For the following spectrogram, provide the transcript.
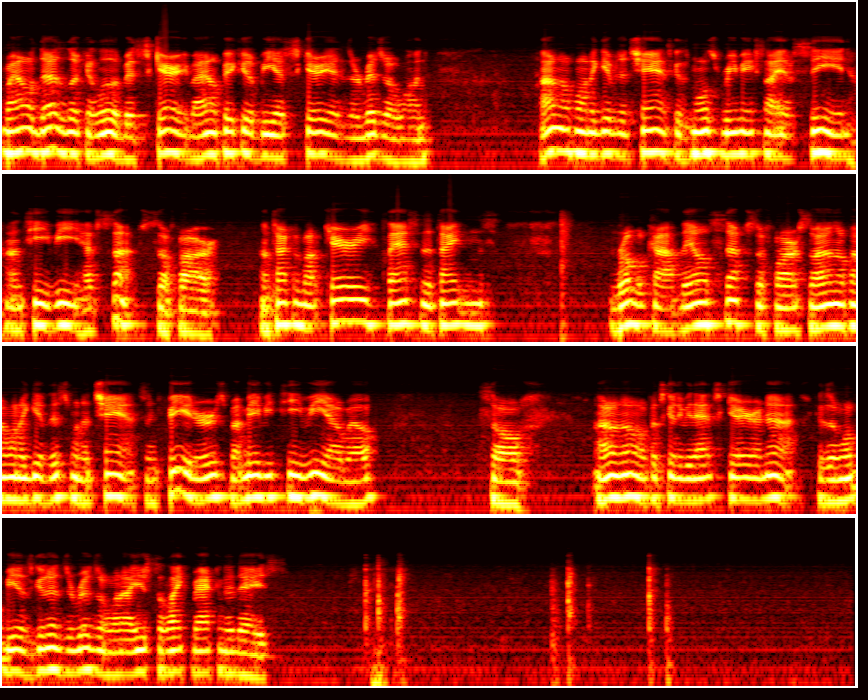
Well, it does look a little bit scary, but I don't think it'll be as scary as the original one. I don't know if I want to give it a chance because most remakes I have seen on TV have sucked so far. I'm talking about Carrie, Clash of the Titans, Robocop. They all suck so far, so I don't know if I want to give this one a chance in theaters, but maybe TV I will. So, I don't know if it's going to be that scary or not, because it won't be as good as the original one I used to like back in the days.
